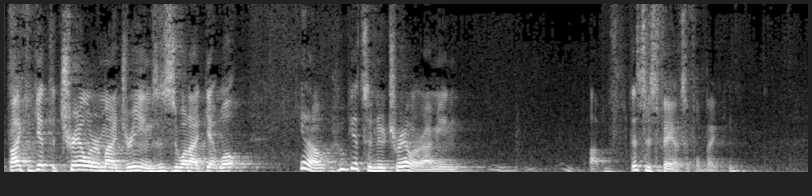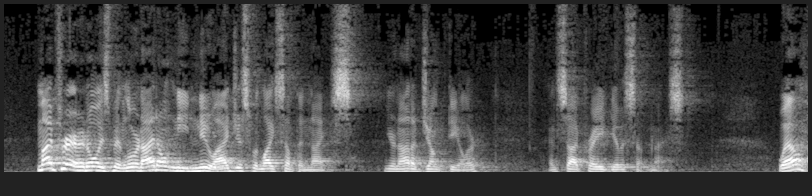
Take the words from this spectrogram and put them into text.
if I could get the trailer of my dreams, this is what I'd get. Well, you know, who gets a new trailer? I mean, uh, this is fanciful thinking. My prayer had always been, Lord, I don't need new. I just would like something nice. You're not a junk dealer. And so I pray you'd give us something nice. Well,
